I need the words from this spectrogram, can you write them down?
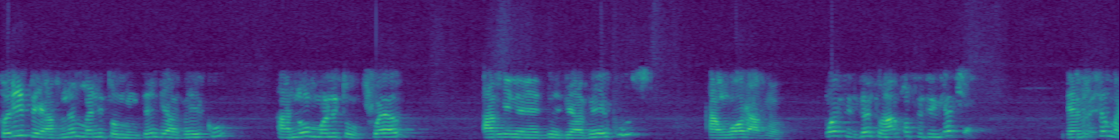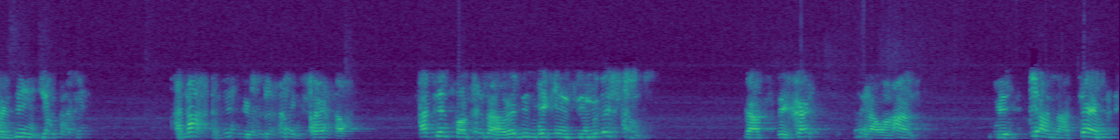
So if they have no money to maintain their vehicle and no money to fuel, I mean, uh, their vehicles and whatever, what is going to happen to the election? The election might be in jeopardy. And now I think the election is find out. Certain countries are already making simulations that they can in our hands may be an attempt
